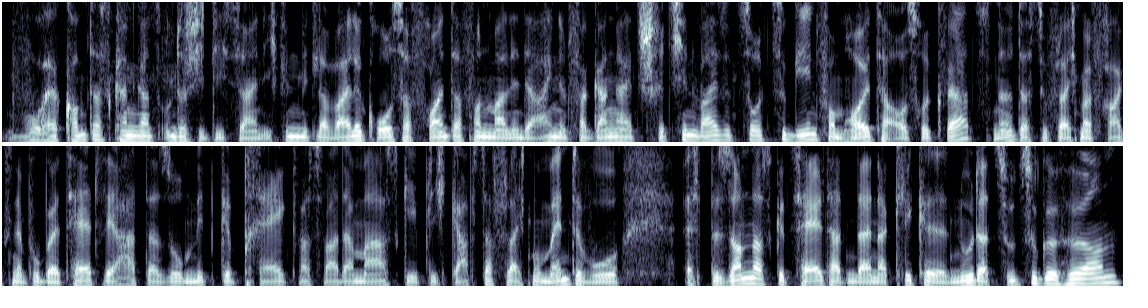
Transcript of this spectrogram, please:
Woher kommt das, kann ganz unterschiedlich sein. Ich bin mittlerweile großer Freund davon, mal in der eigenen Vergangenheit schrittchenweise zurückzugehen, vom Heute aus rückwärts, ne? dass du vielleicht mal fragst in der Pubertät, wer hat da so mitgeprägt, was war da maßgeblich, gab es da vielleicht Momente, wo es besonders gezählt hat, in deiner Clique nur dazu zu gehören,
